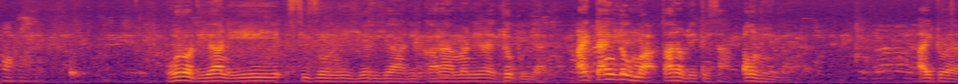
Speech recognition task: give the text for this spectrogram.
ဟောဘိုးတော်ဒီကနေအစီအစဉ်လေးရေရီယာဒီကာရာမန်လေးတွေလုတ်ပေးလိုက်အဲ့တိုင်းလုတ်မှသားတော်လေးကိစ္စအောင်မြင်မယ်အဲ့အတွက်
